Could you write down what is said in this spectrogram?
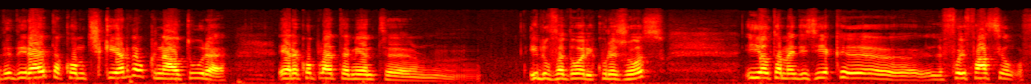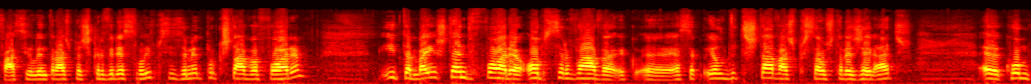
de, direita como de esquerda, o que na altura era completamente hum, inovador e corajoso. E ele também dizia que foi fácil, fácil aspas, escrever esse livro precisamente porque estava fora, e também estando fora observava essa ele detestava a expressão estrangeirados como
